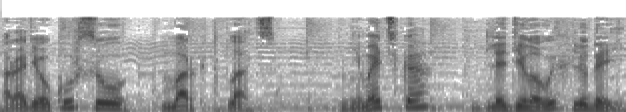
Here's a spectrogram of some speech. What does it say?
радіокурсу Марктплац. Німецька для ділових людей.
